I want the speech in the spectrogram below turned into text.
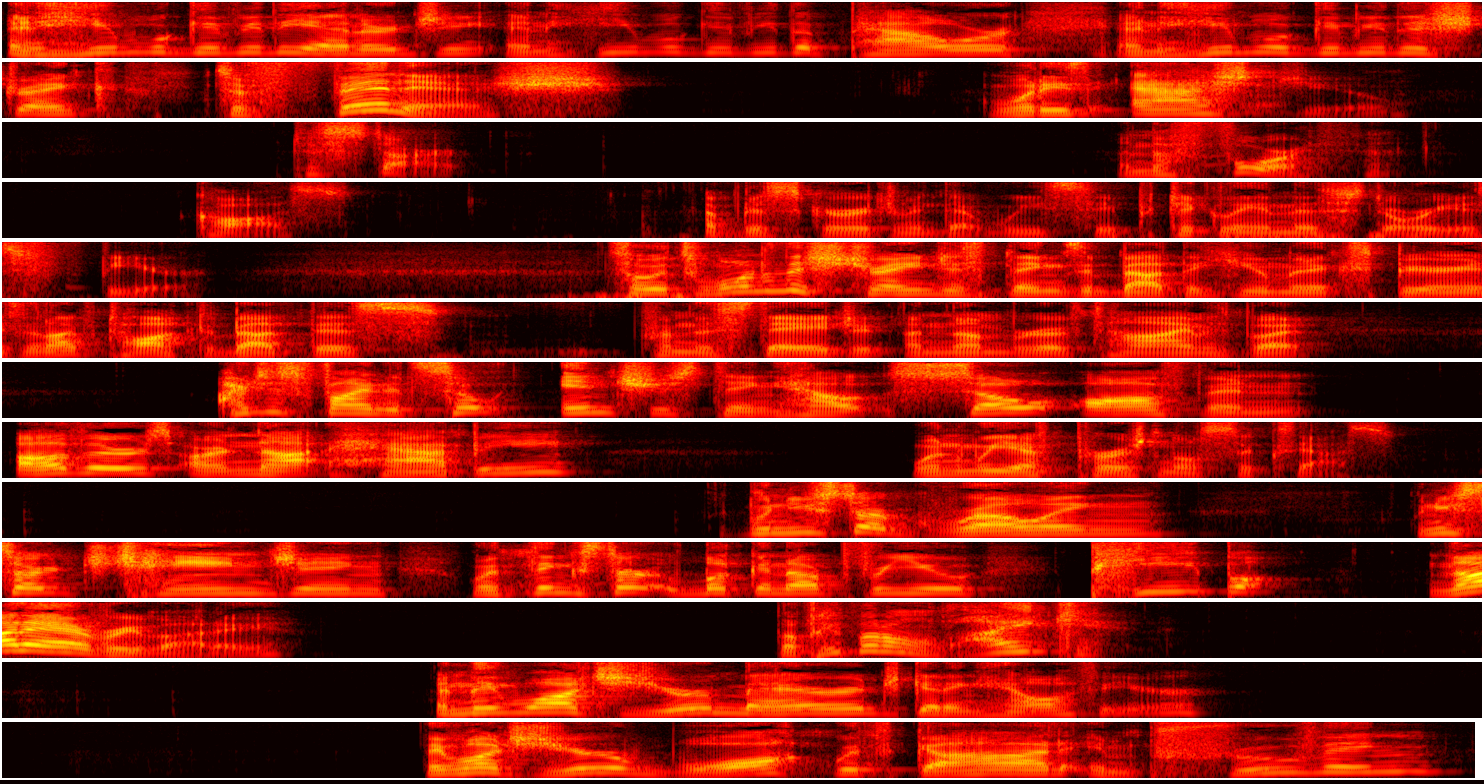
And He will give you the energy, and He will give you the power, and He will give you the strength to finish what He's asked you to start. And the fourth cause of discouragement that we see, particularly in this story, is fear. So it's one of the strangest things about the human experience, and I've talked about this from the stage a number of times, but I just find it so interesting how so often others are not happy when we have personal success when you start growing, when you start changing, when things start looking up for you, people, not everybody, but people don't like it. And they watch your marriage getting healthier. They watch your walk with God improving.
